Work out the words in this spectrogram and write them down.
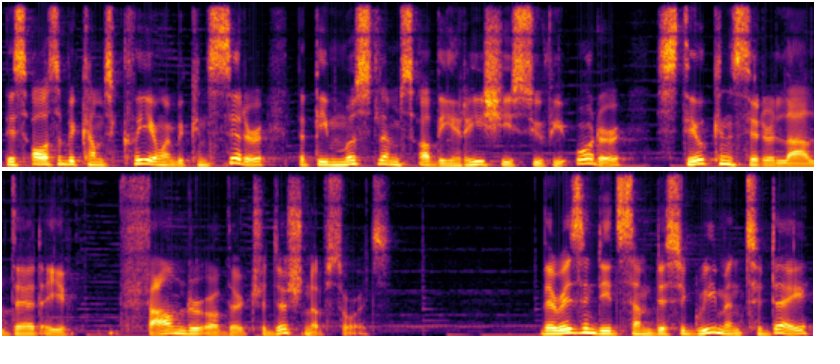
This also becomes clear when we consider that the Muslims of the Rishi Sufi order still consider Lal Ded a founder of their tradition of sorts. There is indeed some disagreement today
